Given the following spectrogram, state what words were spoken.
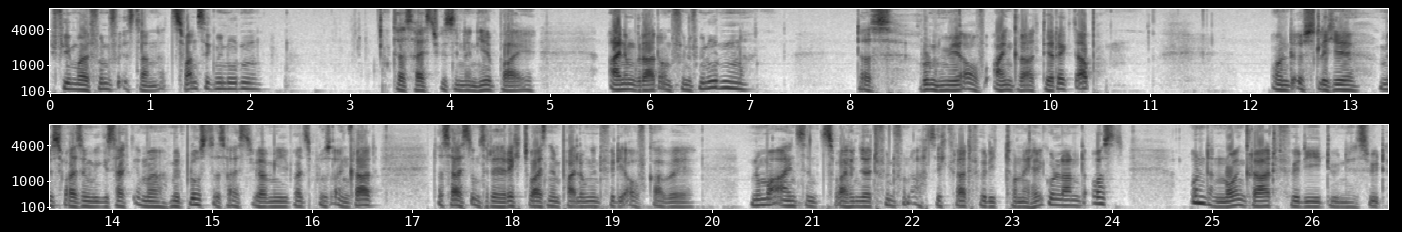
4 mal 5 ist dann 20 Minuten. Das heißt, wir sind dann hier bei einem Grad und 5 Minuten. Das runden wir auf 1 Grad direkt ab. Und östliche Missweisung, wie gesagt, immer mit Plus. Das heißt, wir haben jeweils plus 1 Grad. Das heißt, unsere rechtweisenden Peilungen für die Aufgabe Nummer 1 sind 285 Grad für die Tonne Helgoland Ost und 9 Grad für die Düne Süd.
